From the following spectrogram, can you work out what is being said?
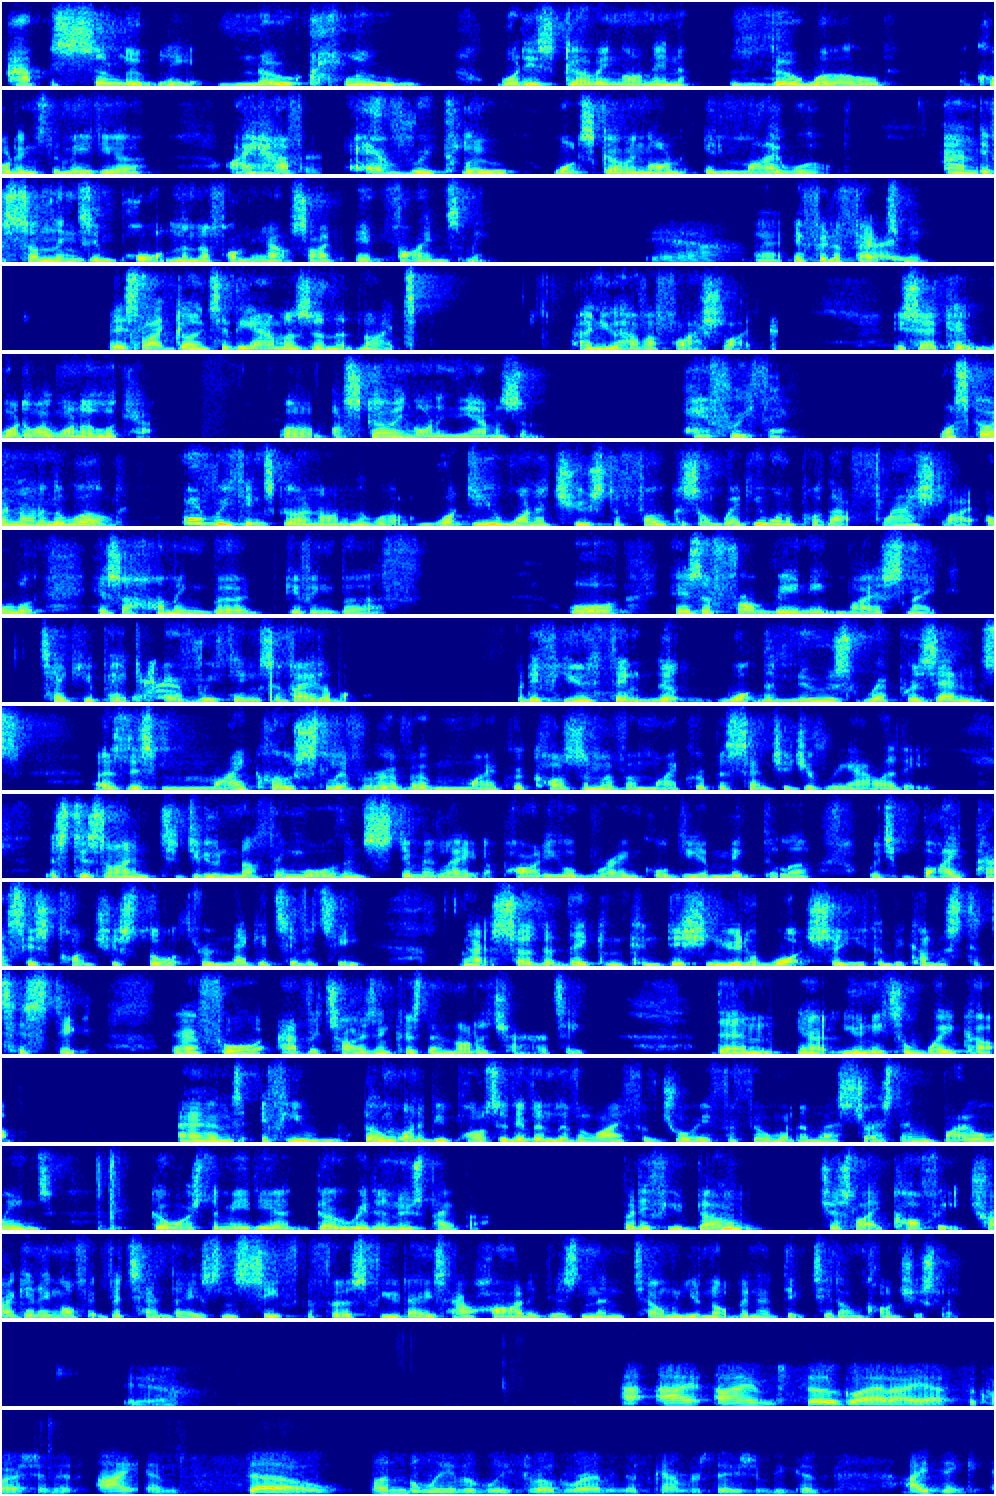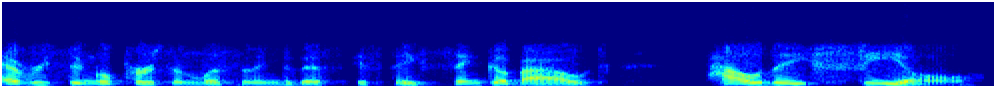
absolutely no clue what is going on in the world, according to the media. I have every clue what's going on in my world. And if something's important enough on the outside, it finds me. Yeah. if it affects right. me. It's like going to the Amazon at night and you have a flashlight. You say, okay, what do I want to look at? Well, what's going on in the Amazon? Everything. What's going on in the world? Everything's going on in the world. What do you want to choose to focus on? Where do you want to put that flashlight? Oh, look, here's a hummingbird giving birth. Or here's a frog being eaten by a snake. Take your pick. Everything's available. But if you think that what the news represents as this micro sliver of a microcosm of a micro percentage of reality that's designed to do nothing more than stimulate a part of your brain called the amygdala, which bypasses conscious thought through negativity uh, so that they can condition you to watch so you can become a statistic uh, for advertising because they're not a charity, then you, know, you need to wake up. And if you don't want to be positive and live a life of joy, fulfillment, and less stress, then by all means, go watch the media, go read a newspaper. But if you don't, just like coffee, try getting off it for 10 days and see for the first few days how hard it is, and then tell me you've not been addicted unconsciously. Yeah. I, I'm so glad I asked the question. And I am so unbelievably thrilled we're having this conversation because I think every single person listening to this, if they think about how they feel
